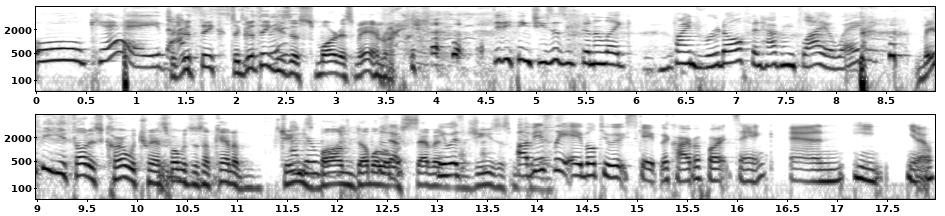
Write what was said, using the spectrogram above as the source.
Okay, It's a good thing. It's a good thing he's the smartest man, right? Did he think Jesus was gonna like find Rudolph and have him fly away? Maybe he thought his car would transform into some kind of James Underwater. Bond So 007 he was Jesus movie. obviously able to escape the car before it sank, and he, you know,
